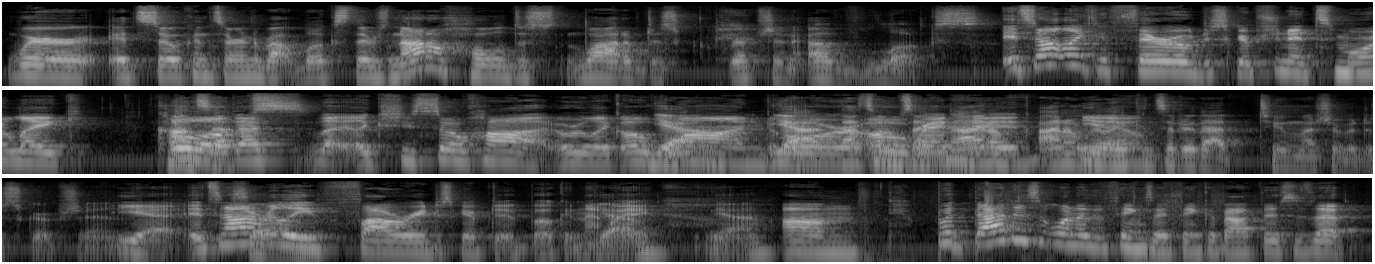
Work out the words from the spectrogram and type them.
where it's so concerned about looks, there's not a whole dis- lot of description of looks. It's not like a thorough description. It's more like oh, that's like, like she's so hot, or like oh Yeah, blonde, yeah, or that's what oh I'm saying. I redhead. don't I don't really know? consider that too much of a description. Yeah, it's not So- a really flowery descriptive book in that yeah, way. yeah. Um, but that is one of the things I think about this is that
